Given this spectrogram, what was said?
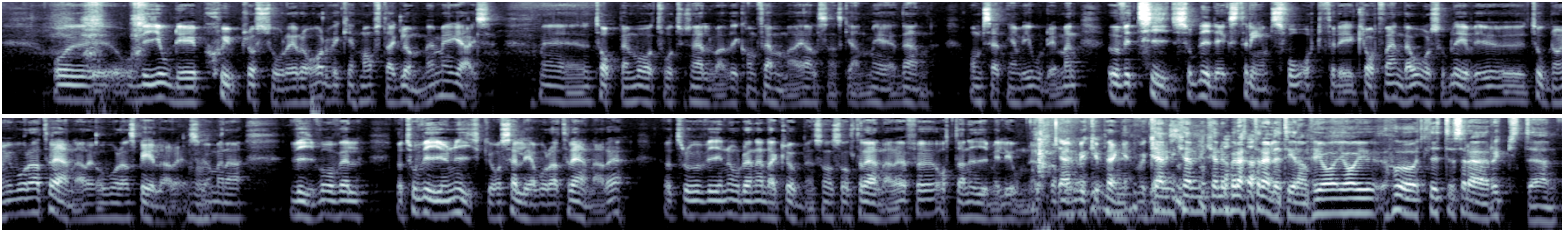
Och, och vi gjorde sju plusår i rad, vilket man ofta glömmer med guys. Med, toppen var 2011, vi kom femma i Allsvenskan med den omsättningen vi gjorde. Men över tid så blir det extremt svårt. För det är klart, varenda år så blev vi ju, tog de ju våra tränare och våra spelare. Så jag menar, vi var väl... Jag tror vi är unika att sälja våra tränare. Jag tror vi är nog den enda klubben som har sålt tränare för 8-9 miljoner. Som är mycket pengar för Kan, kan, kan du berätta det lite grann? För jag, jag har ju hört lite sådär rykten.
